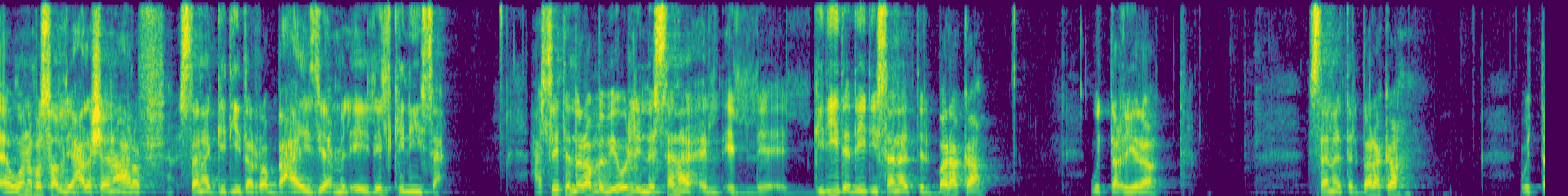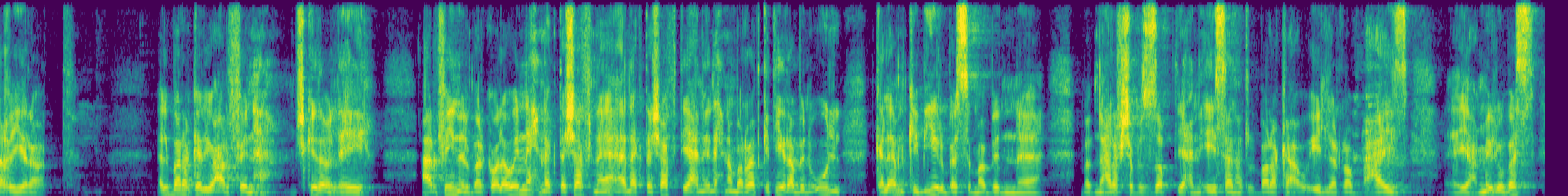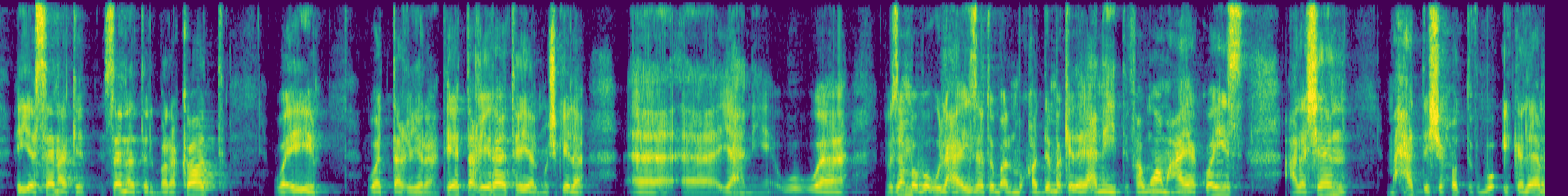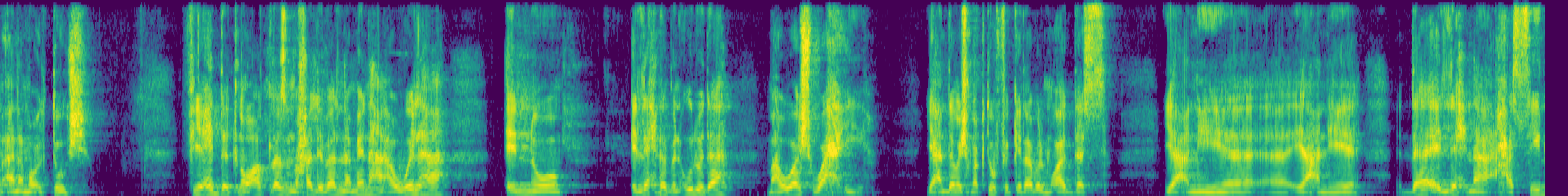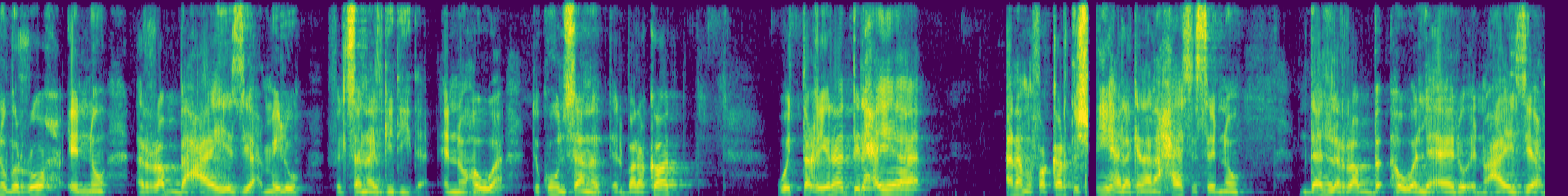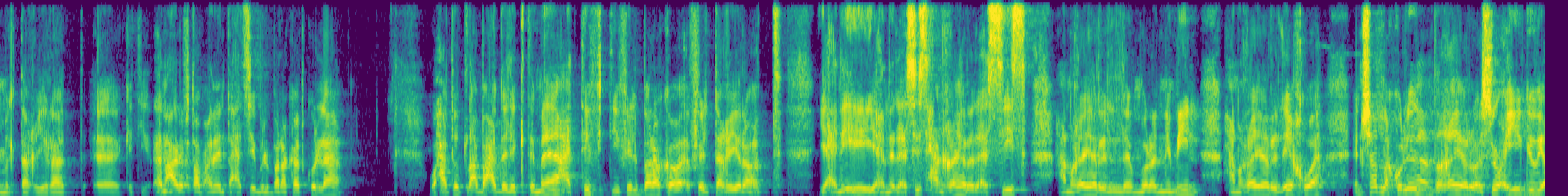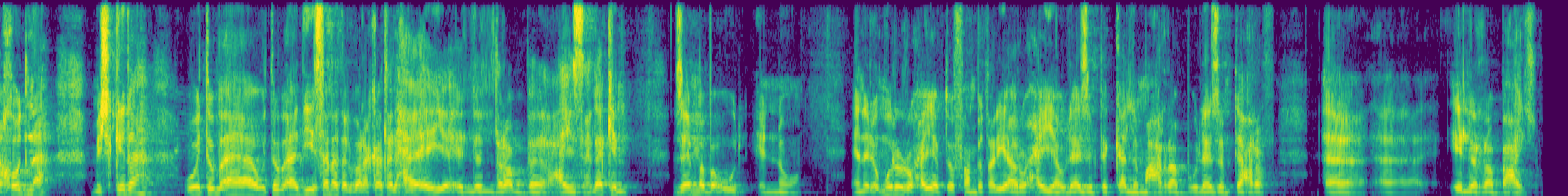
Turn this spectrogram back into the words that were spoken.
آه، وأنا بصلي علشان اعرف السنة الجديدة الرب عايز يعمل إيه للكنيسة. حسيت ان الرب بيقول لي ان السنة ال- ال- الجديدة دي دي سنة البركة والتغييرات. سنة البركة والتغييرات. البركة دي عارفينها مش كده ولا إيه؟ عارفين البركة ولو إن إحنا اكتشفنا أنا اكتشفت يعني إن إحنا مرات كتيرة بنقول كلام كبير بس ما بن ما بنعرفش بالظبط يعني إيه سنة البركة أو إيه اللي الرب عايز يعمله. بس هي سنة سنة البركات وإيه؟ والتغييرات. هي التغييرات هي المشكلة آآ آآ يعني و- و- وزي ما بقول عايزة تبقى المقدمة كده يعني تفهموها معايا كويس علشان محدش يحط في بقي كلام أنا ما قلتوش. في عدة نقاط لازم نخلي بالنا منها. أولها إنه اللي إحنا بنقوله ده ما هواش وحي. يعني ده مش مكتوب في الكتاب المقدس. يعني يعني ده اللي إحنا حاسينه بالروح إنه الرب عايز يعمله في السنة الجديدة. إنه هو تكون سنة البركات والتغييرات دي الحقيقة أنا ما فكرتش فيها لكن أنا حاسس إنه ده اللي الرب هو اللي قاله إنه عايز يعمل تغييرات آه، كتير. أنا عارف طبعا أنت هتسيب البركات كلها وهتطلع بعد الاجتماع تفتي في البركة في التغييرات. يعني إيه؟ يعني الاسيس هنغير الاسيس هنغير المرنمين هنغير الإخوة. إن شاء الله كلنا نتغير ويسوع يجي وياخدنا. مش كده؟ وتبقى وتبقى دي سنة البركات الحقيقية اللي الرب عايزها. لكن زي ما بقول إنه إن الأمور الروحية بتفهم بطريقة روحية ولازم تتكلم مع الرب ولازم تعرف آه، آه، إيه اللي الرب عايزه.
